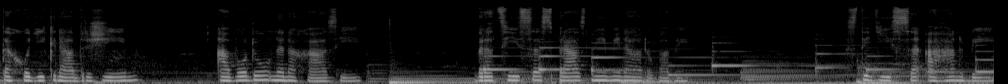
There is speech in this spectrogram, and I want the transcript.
Ta chodí k nádržím a vodu nenachází. Vrací se s prázdnými nádobami. Stydí se a hanbí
